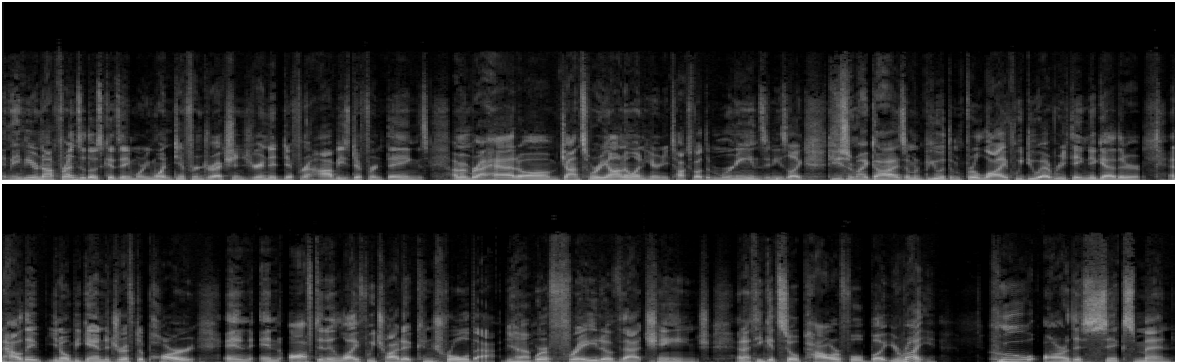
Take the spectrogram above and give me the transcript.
and maybe you're not friends with those kids anymore. You want different directions. You're into different hobbies, different things. I remember I had um, John Soriano on here, and he talks about the Marines, and he's like, these are my guys. I'm going to be with them for life. We do everything together, and how they, you know, began to drift apart. And and often in life, we try try to control that. Yeah. We're afraid of that change. And I think it's so powerful, but you're right. Who are the six men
